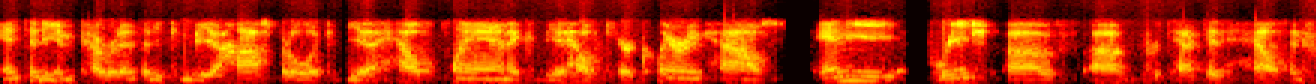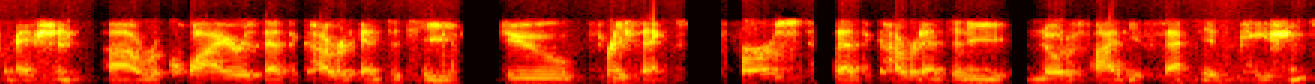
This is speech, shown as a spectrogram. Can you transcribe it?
entity, and covered entity can be a hospital, it could be a health plan, it could be a healthcare clearinghouse, any breach of uh, protected health information uh, requires that the covered entity do three things. First, that the covered entity notify the affected patients.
